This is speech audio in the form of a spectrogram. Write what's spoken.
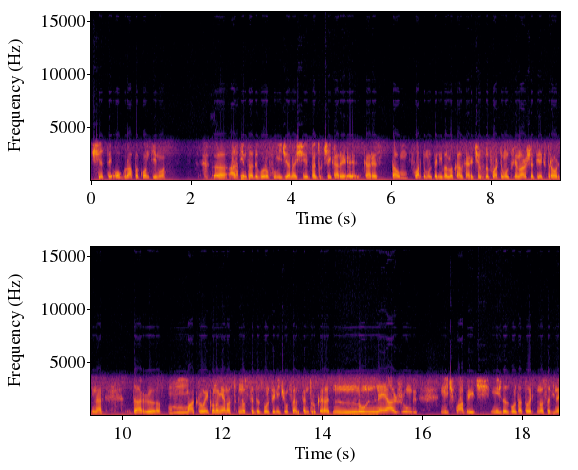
și este o groapă continuă. Uh, ar fi într-adevăr o fumigenă și pentru cei care, care stau foarte mult pe nivel local, care circulă foarte mult prin oraș, ar fi extraordinar. Dar uh, macroeconomia noastră nu se dezvoltă în niciun fel, pentru că nu ne ajung nici fabrici, nici dezvoltatori, nu o să vină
